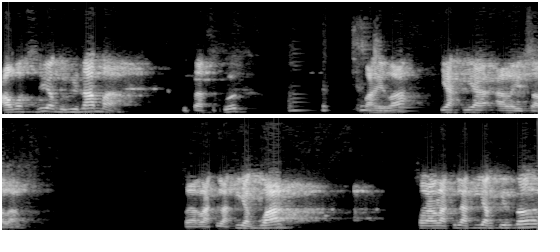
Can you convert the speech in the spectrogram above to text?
Allah sendiri yang memberi nama kita sebut lahirlah Yahya alaihissalam. Seorang laki-laki yang kuat, seorang laki-laki yang pintar,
